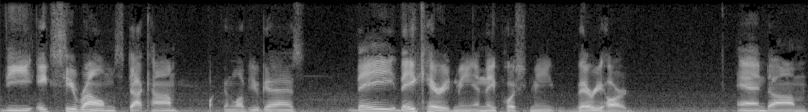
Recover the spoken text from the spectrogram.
the HCRealms.com, fucking love you guys. They they carried me and they pushed me very hard. And um,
